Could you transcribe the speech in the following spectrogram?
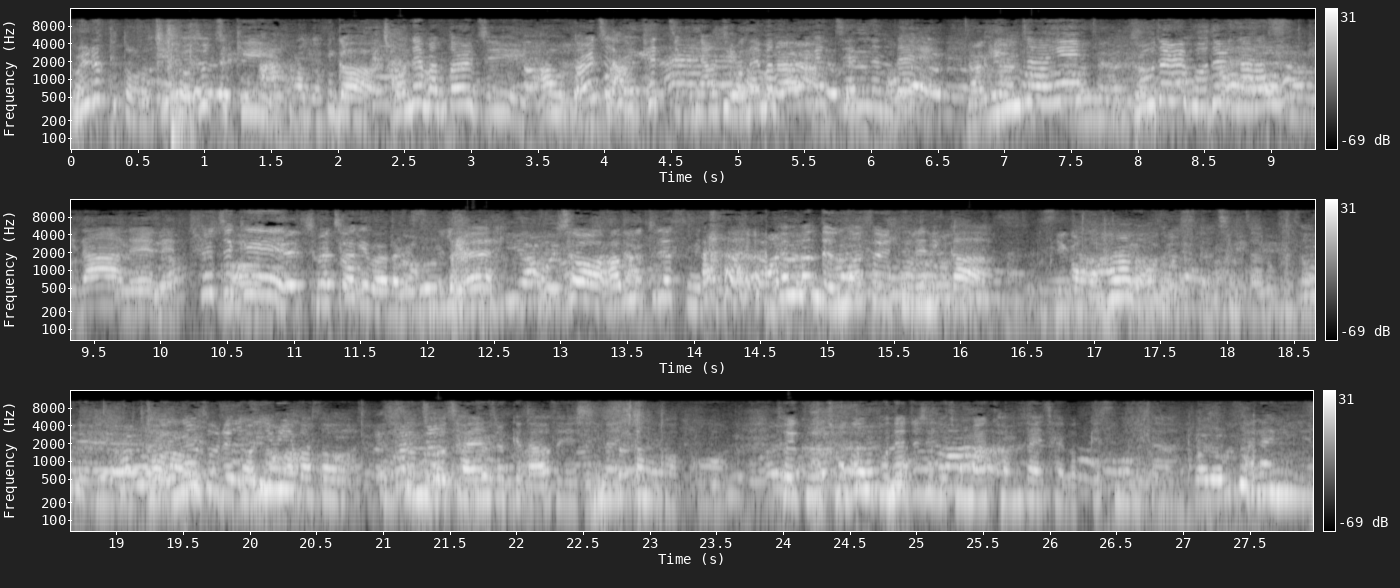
왜 이렇게 떨었지? 저 솔직히 그러니까 전에만 떨지 아우 떨진 않겠지 그냥 전에만 떨겠지 했는데 굉장히 보들보들 떨었습니다 네네 솔직히 솔직하게 말하겠습니다. 저 안무 틀렸습니다. 팬분들 응원 소리 들으니까 하나도 안 떨렸어요. 진짜로. 그래서 더 응원 소리에 더 힘입어서 웃음도 자연스럽게 나와서 열심히 했던 것 같고 저희 그 조공 보내주신 거 정말 감사히 잘 먹겠습니다. 사랑해요.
